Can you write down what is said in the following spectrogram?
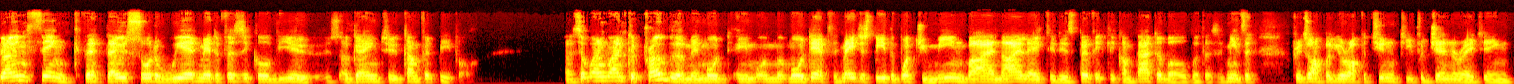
don't think that those sort of weird metaphysical views are going to comfort people. Uh, so one, one could probe them in more, in more, more depth. It may just be that what you mean by annihilated is perfectly compatible with this. It means that, for example, your opportunity for generating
